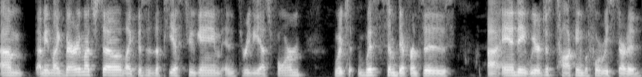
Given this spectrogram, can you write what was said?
Um, I mean, like very much so. Like this is the PS2 game in 3DS form, which with some differences. Uh, Andy, we were just talking before we started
